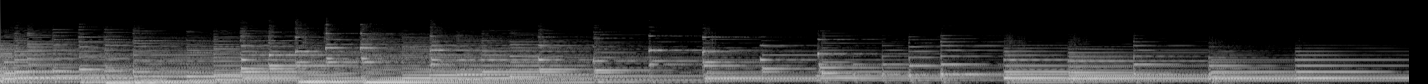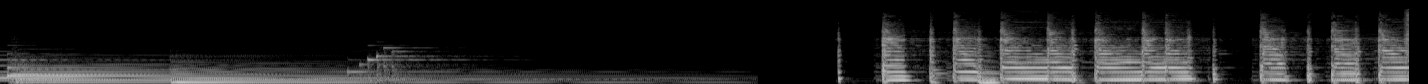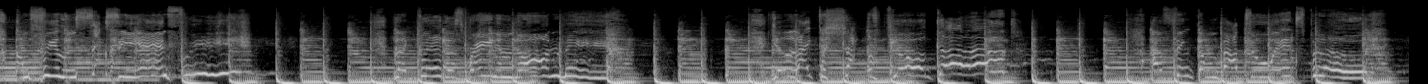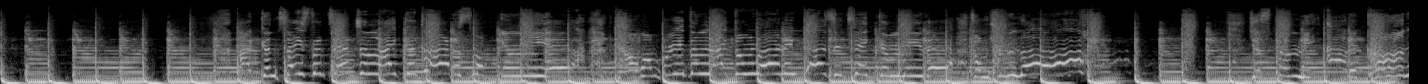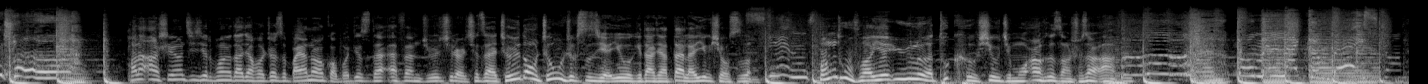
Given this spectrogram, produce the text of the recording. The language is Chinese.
沈阳机器的朋友，大家好，这是白彦淖尔广播电视台 FM 九十七点七，在周一到周五这个时间，又给大家带来一个小时本土方言娱乐脱口秀节目《二后生说事儿》啊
